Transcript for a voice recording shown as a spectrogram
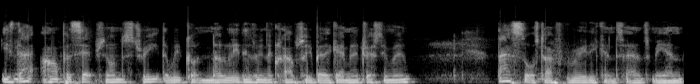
is that our perception on the street that we've got no leaders in the club, so we better get them in the dressing room? That sort of stuff really concerns me, and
